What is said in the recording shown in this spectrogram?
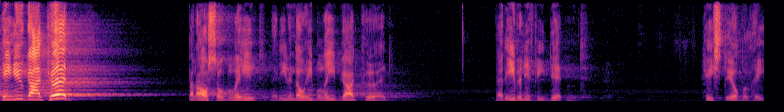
he knew God could. But also believed that even though he believed God could, that even if he didn't, he still believed.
